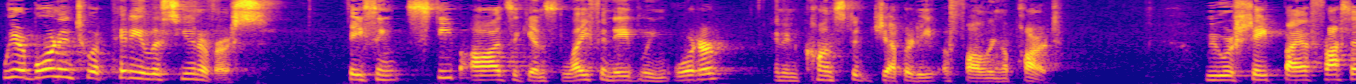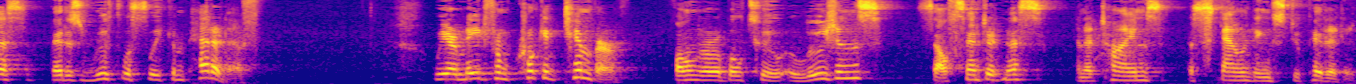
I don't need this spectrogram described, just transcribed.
We are born into a pitiless universe, facing steep odds against life enabling order and in constant jeopardy of falling apart. We were shaped by a process that is ruthlessly competitive. We are made from crooked timber, vulnerable to illusions, self centeredness, and at times astounding stupidity.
